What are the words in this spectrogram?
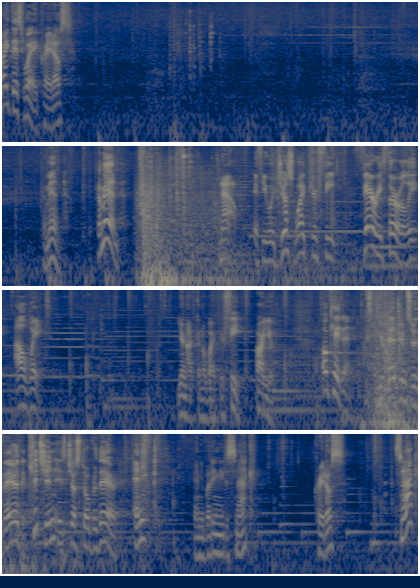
Right this way, Kratos. Come in. Come in! Now, if you would just wipe your feet very thoroughly, I'll wait. You're not gonna wipe your feet, are you? Okay then. Your bedrooms are there, the kitchen is just over there. Any... Anybody need a snack? Kratos? Snack?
